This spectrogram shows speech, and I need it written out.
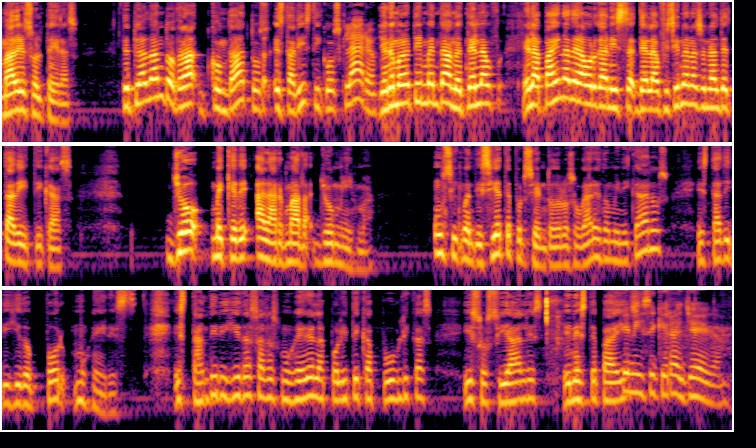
madres solteras. Te estoy hablando con datos estadísticos. Claro. Yo no me lo estoy inventando. Está en la, en la página de la, de la Oficina Nacional de Estadísticas. Yo me quedé alarmada yo misma. Un 57% de los hogares dominicanos está dirigido por mujeres. ¿Están dirigidas a las mujeres las políticas públicas y sociales en este país? Que ni siquiera llegan.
